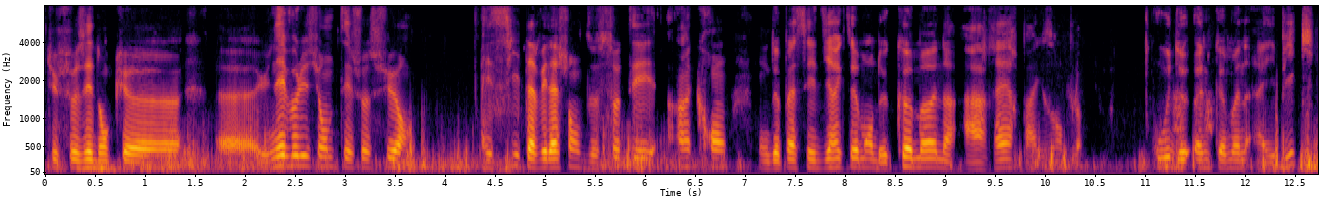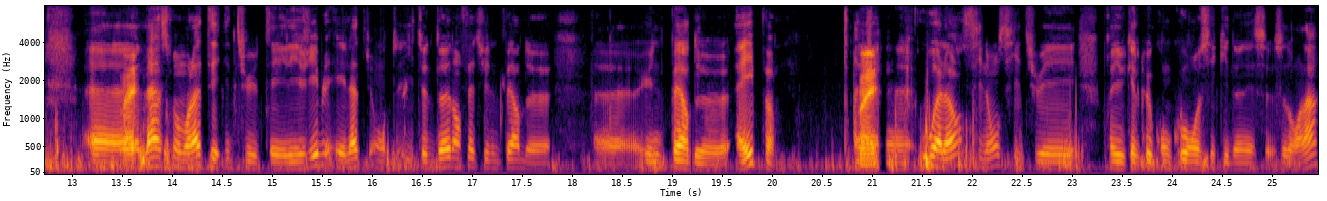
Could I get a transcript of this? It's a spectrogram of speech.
tu faisais donc une évolution de tes chaussures. Et si tu avais la chance de sauter un cran, donc de passer directement de common à rare par exemple, ou de Uncommon à Epic, euh, là à ce moment-là, tu es éligible et là il te donne en fait une paire de, euh, une paire de Ape. Euh, ou alors, sinon, si tu es. Après, il y a eu quelques concours aussi qui donnaient ce, droit-là.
